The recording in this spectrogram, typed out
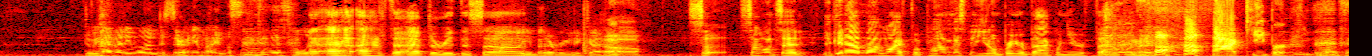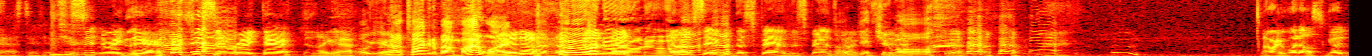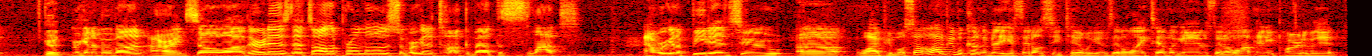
Do we have anyone? Is there anybody listening to this? Holy I, I, ha- I have to I have to read this. Uh, oh, you better read it. Go ahead. Uh oh. So someone said you can have my wife, but promise me you don't bring her back when you're fed up with her. Keep her. Poor bastard. She's sitting right there. She's sitting right there. She's like, ah, Oh, you're crap. not talking about my wife. Yeah, no, no, no, no, no. No, I'm saying the span. The span's I'll wife. get you all. Yeah. all right. What else? Good. Good. We're gonna move on. All right, so uh, there it is. That's all the promos. So we're gonna talk about the slots, and we're gonna feed into uh, why people. So a lot of people come to Vegas. They don't see table games. They don't like table games. They don't want any part of it.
